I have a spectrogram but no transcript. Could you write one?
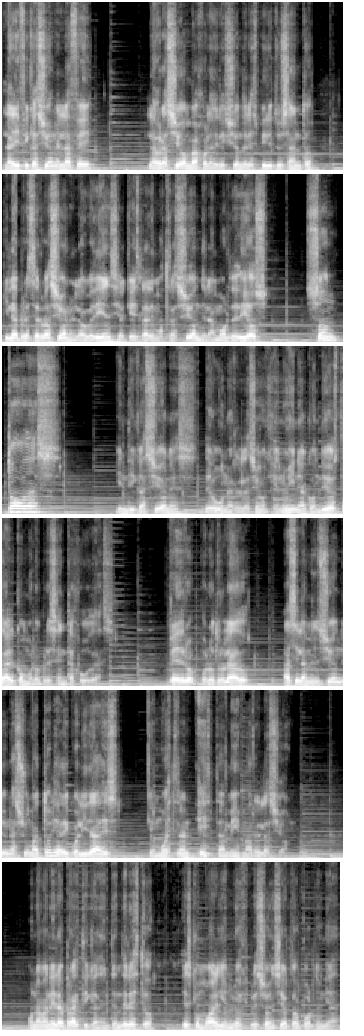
La edificación en la fe, la oración bajo la dirección del Espíritu Santo y la preservación en la obediencia, que es la demostración del amor de Dios, son todas indicaciones de una relación genuina con Dios tal como lo presenta Judas. Pedro, por otro lado, hace la mención de una sumatoria de cualidades que muestran esta misma relación. Una manera práctica de entender esto es como alguien lo expresó en cierta oportunidad.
